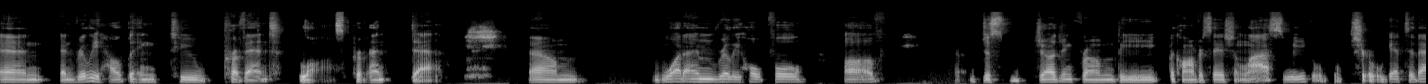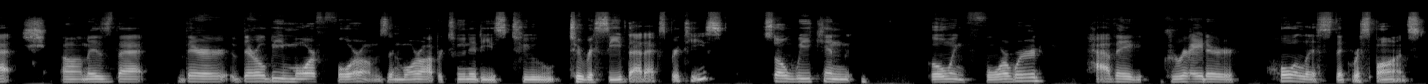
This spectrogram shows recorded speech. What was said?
and and really helping to prevent loss prevent death. Um, what i'm really hopeful of just judging from the the conversation last week I'm sure we'll get to that um, is that there there will be more forums and more opportunities to to receive that expertise. So we can going forward have a greater holistic response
